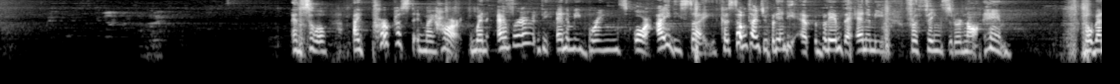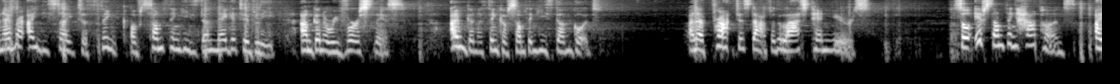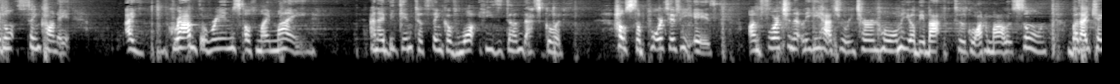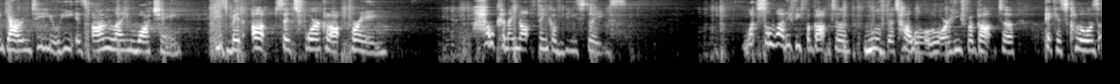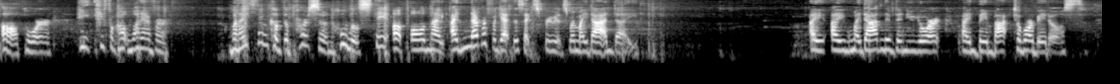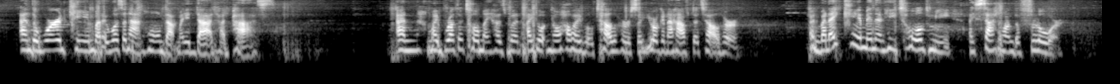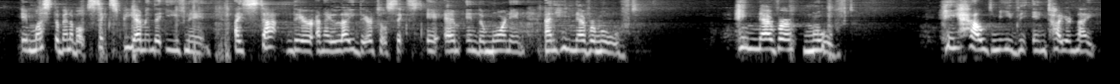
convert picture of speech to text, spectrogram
And so I purposed in my heart whenever the enemy brings, or I decide, because sometimes we blame the, blame the enemy for things that are not him. But whenever I decide to think of something he's done negatively, I'm going to reverse this. I'm going to think of something he's done good. And I've practiced that for the last 10 years. So if something happens, I don't think on it. I grab the reins of my mind and I begin to think of what he's done that's good, how supportive he is. Unfortunately, he had to return home. He'll be back to Guatemala soon, but I can guarantee you he is online watching. He's been up since four o'clock praying. How can I not think of these things? What so what if he forgot to move the towel or he forgot to pick his clothes up or he, he forgot whatever? When I think of the person who will stay up all night, I'd never forget this experience when my dad died. I, I, my dad lived in New York. I'd been back to Barbados, and the word came, but I wasn't at home that my dad had passed. And my brother told my husband, I don't know how I will tell her, so you're going to have to tell her. And when I came in and he told me, I sat on the floor it must have been about 6 p.m. in the evening. I sat there and I lied there till 6 a.m. in the morning, and he never moved. He never moved. He held me the entire night.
